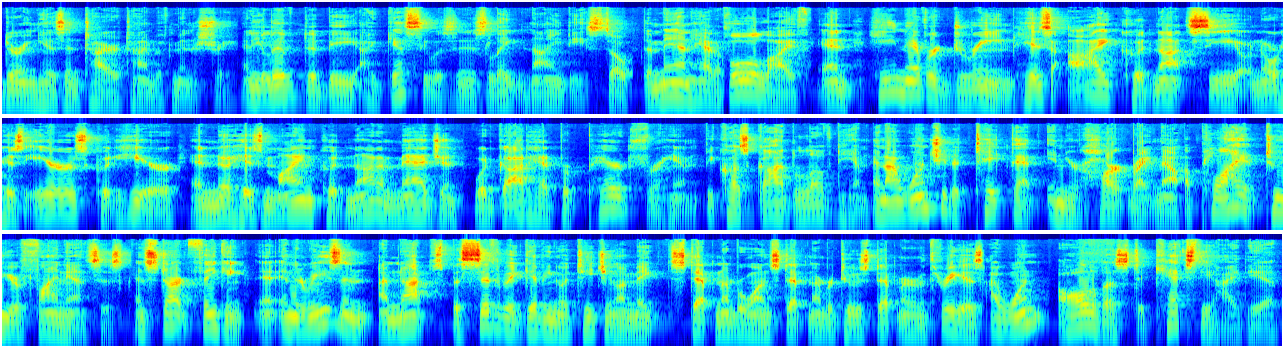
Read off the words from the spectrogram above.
during his entire time of ministry. And he lived to be, I guess he was in his late 90s. So the man had a full life and he never dreamed. His eye could not see, nor his ears could hear, and his mind could not imagine what God had prepared for him because God loved him. And I want you to take that in your heart right now, apply it to your finances, and start thinking. And the reason I'm not specifically giving you a teaching on make step number one, step number two, step number three is I want all of us to catch the idea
